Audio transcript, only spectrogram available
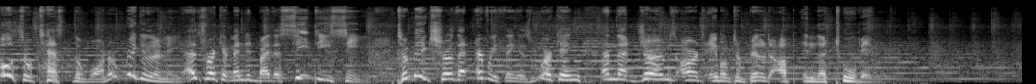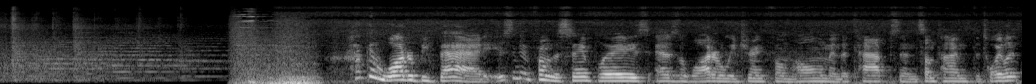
also test the water regularly, as recommended by the CDC, to make sure that everything is working and that germs aren't able to build up in the tubing. Water be bad? Isn't it from the same place as the water we drink from home and the taps and sometimes the toilet?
